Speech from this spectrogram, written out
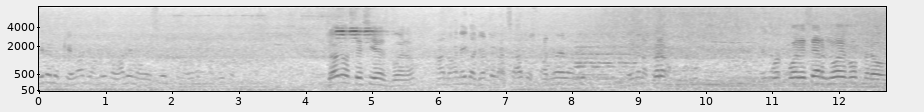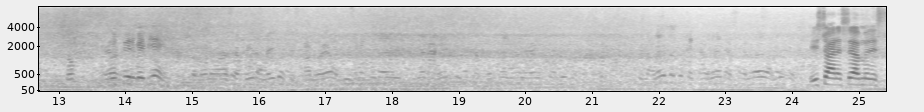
Mire lo que vale, amigo. Vale 900. amigo. Yo no sé si es bueno, Ah, no, amigo, yo te la saco, está nueva, amigo. La pero puede ser nuevo, pero no, no sirve bien. ¿Cómo no va a servir, amigo, si está nueva? Aquí se pone buena gente y no tampoco hay nada de esto. Y la vendo porque está buena, está nueva. He's trying to sell me this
